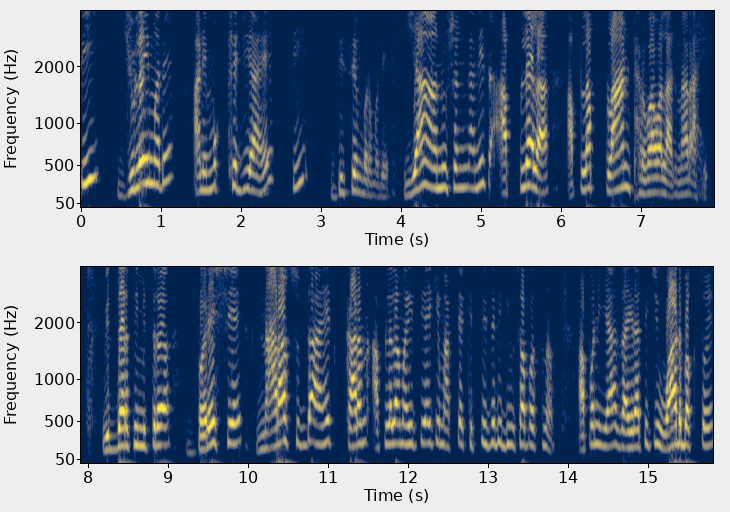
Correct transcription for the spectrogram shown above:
ती जुलैमध्ये आणि मुख्य जी आहे ती डिसेंबरमध्ये. या अनुषंगानेच आपल्याला आपला प्लान ठरवावा लागणार आहे. विद्यार्थी मित्र बरेचसे नाराज सुद्धा आहेत कारण आपल्याला माहिती आहे की मागच्या कितीतरी दिवसापासून आपण या जाहिरातीची वाट बघतोय.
